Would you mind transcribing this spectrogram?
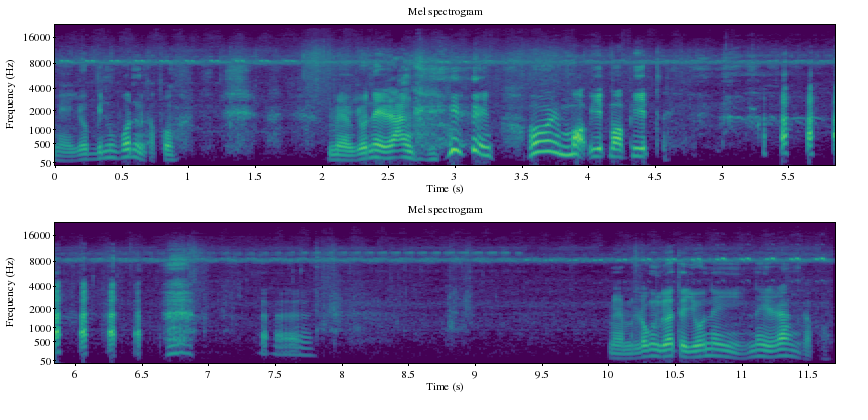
แม่โยบินวนครับผมแมวอยู่ในรังโอ้ยหมอบอิดหมอบพิดแม่มันลงเรือแต่อยู่ในในรังครับผม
